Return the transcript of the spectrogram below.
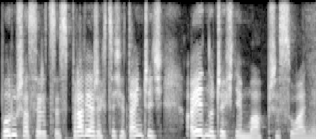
porusza serce, sprawia, że chce się tańczyć, a jednocześnie ma przesłanie.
